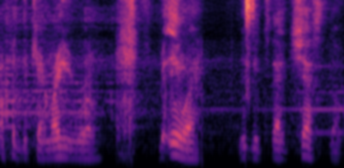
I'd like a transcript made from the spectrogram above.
I'll put the camera right here, bro. But anyway, let's get to that chest though.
